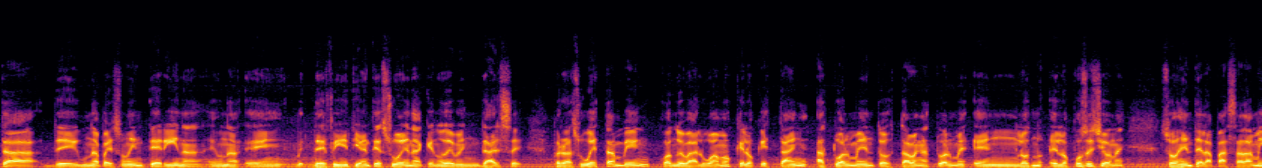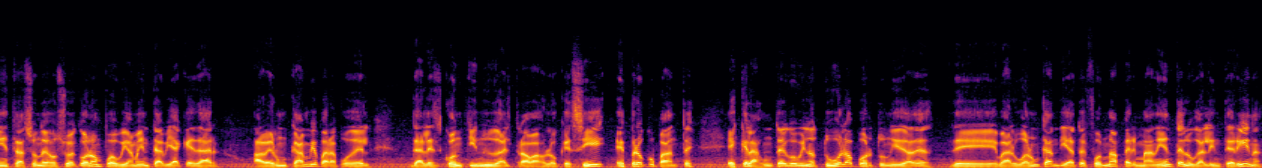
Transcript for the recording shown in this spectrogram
de una persona interina, definitivamente suena que no deben darse, pero a su vez también cuando evaluamos que los que están actualmente o estaban actualmente en, los, las posiciones son gente de la pasada administración de Josué Colón, pues obviamente había que dar haber un cambio para poder darles continuidad al trabajo. Lo que sí es preocupante es que la Junta de Gobierno tuvo la oportunidad de, evaluar un candidato de forma permanente en lugar de interina.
